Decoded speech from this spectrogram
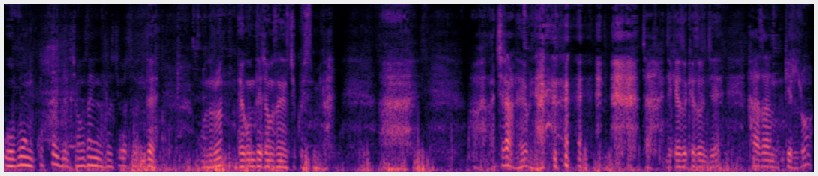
오봉 꼭대기 정상에서 찍었었는데 오늘은 배군대 정상에서 찍고 있습니다. 아, 아, 아찔하네요 그냥. 자, 이제 계속해서 이제 하산길로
